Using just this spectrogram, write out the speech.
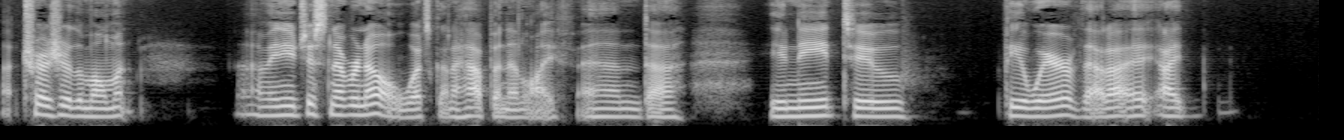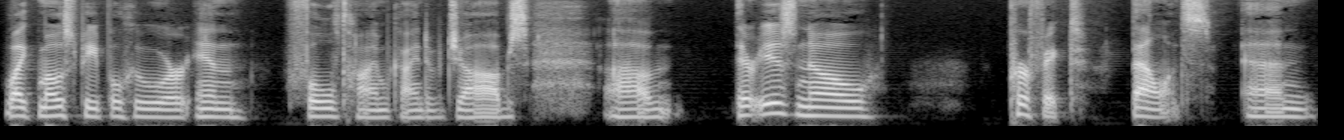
Uh, treasure the moment. I mean, you just never know what's going to happen in life, and uh, you need to be aware of that. I, I, like most people who are in full time kind of jobs, um, there is no perfect balance, and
